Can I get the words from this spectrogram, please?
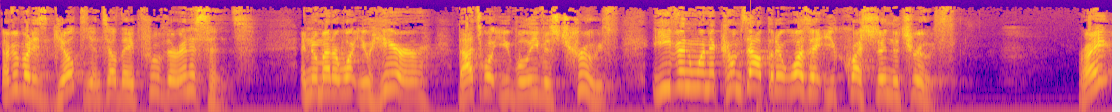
Everybody's guilty until they prove they're innocent. And no matter what you hear, that's what you believe is truth. Even when it comes out that it wasn't, you question the truth. Right?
